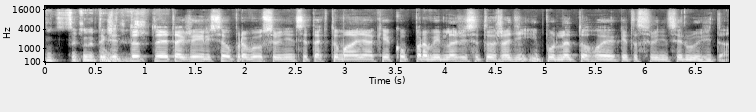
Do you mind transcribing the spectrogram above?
moc takhle nepomůžeš. Takže to, to, je tak, že když se opravují silnice, tak to má nějaké jako pravidla, že se to řadí i podle toho, jak je ta silnice důležitá.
